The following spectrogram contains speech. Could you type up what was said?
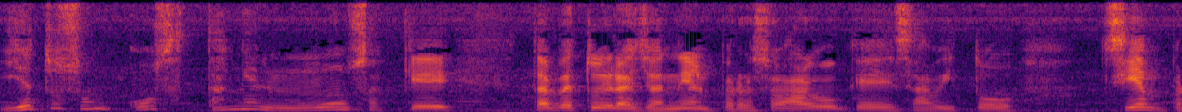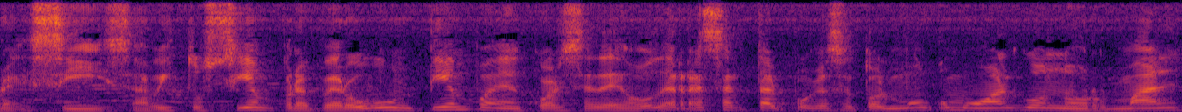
Y estas son cosas tan hermosas que tal vez tú dirás, Janiel, pero eso es algo que se ha visto Siempre, sí, se ha visto siempre, pero hubo un tiempo en el cual se dejó de resaltar porque se tomó como algo normal,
